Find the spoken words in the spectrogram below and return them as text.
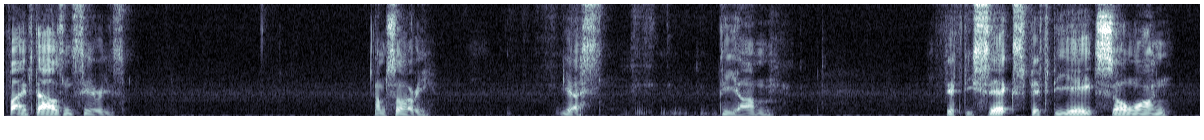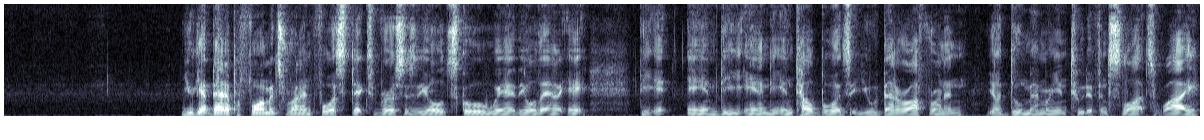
5000 series. I'm sorry. Yes. The um 56, 58, so on you get better performance running four sticks versus the old school where the old the AMD and the Intel boards that you were better off running your dual memory in two different slots. Why?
